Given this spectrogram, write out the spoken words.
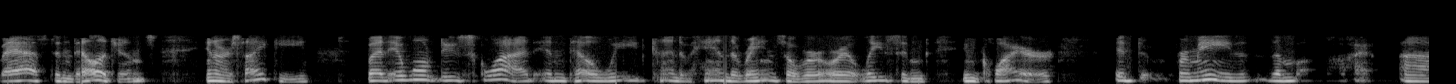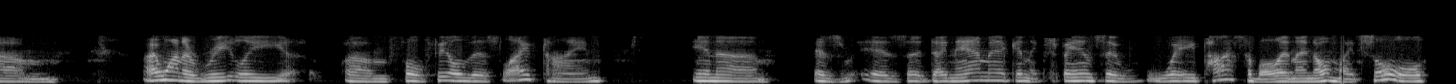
vast intelligence in our psyche, but it won't do squat until we kind of hand the reins over or at least in, inquire. It for me the um, I want to really um, fulfill this lifetime in a as as a dynamic and expansive way possible and I know my soul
